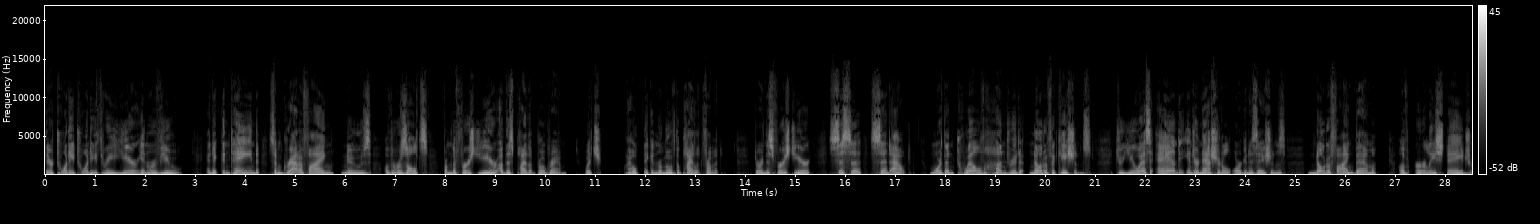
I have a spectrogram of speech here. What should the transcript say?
their 2023 year in review, and it contained some gratifying news of the results from the first year of this pilot program, which I hope they can remove the pilot from it. During this first year, CISA sent out more than 1,200 notifications to U.S. and international organizations notifying them of early stage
